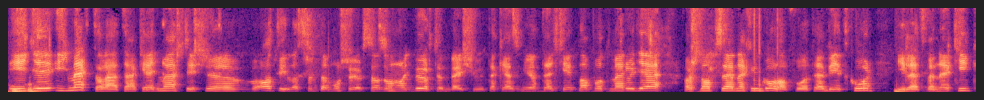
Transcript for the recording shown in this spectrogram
így, így megtalálták egymást, és Attila szerintem mosolyogsz azon, hogy börtönbe is ültek ez miatt egy-két napot, mert ugye a snapszer nekünk alap volt ebédkor, illetve nekik,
